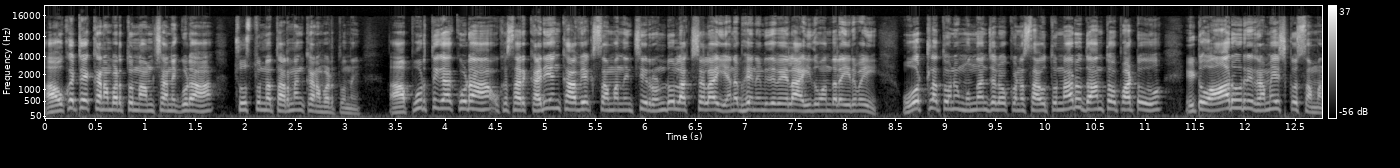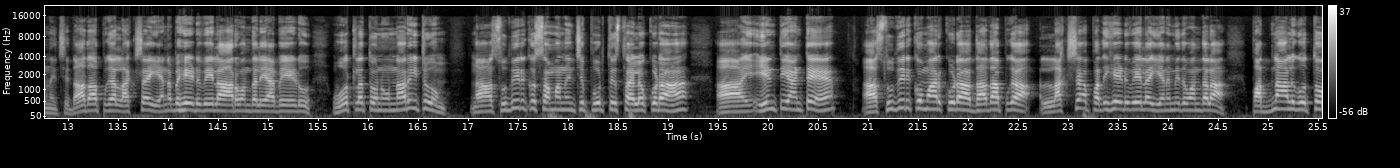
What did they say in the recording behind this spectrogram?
ఒకటే కనబడుతున్న అంశాన్ని కూడా చూస్తున్న తరుణం కనబడుతుంది. పూర్తిగా కూడా ఒకసారి కడియం కావ్యకు సంబంధించి రెండు లక్షల ఎనభై ఎనిమిది వేల ఐదు వందల ఇరవై ఓట్లతోనే ముందంజలో కొనసాగుతున్నారు. దాంతోపాటు ఇటు ఆరూరి రమేష్కు సంబంధించి దాదాపుగా లక్ష ఎనభై ఏడు వేల ఆరు వందల యాభై ఏడు ఓట్లతోనే ఉన్నారు. ఇటు సుధీర్కు సంబంధించి పూర్తి స్థాయిలో కూడా ఏంటి అంటే సుధీర్ కుమార్ కూడా దాదాపుగా లక్ష పదిహేడు వేల ఎనిమిది వందల పద్నాలుగుతో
